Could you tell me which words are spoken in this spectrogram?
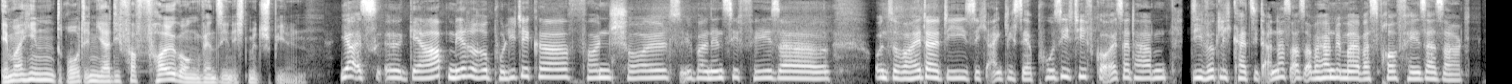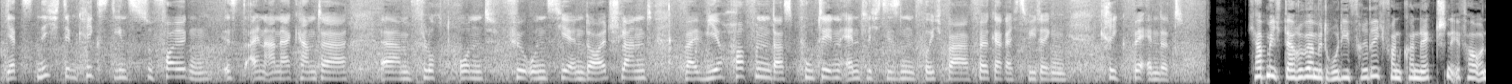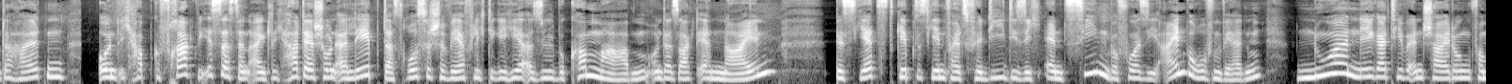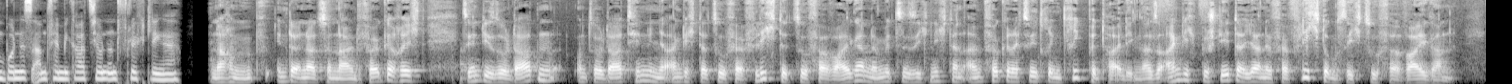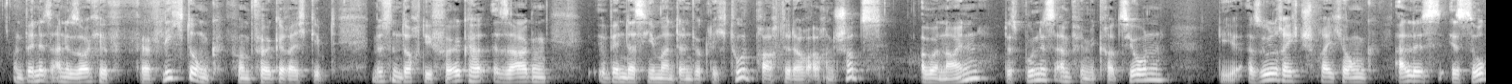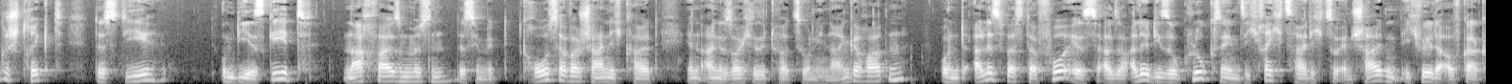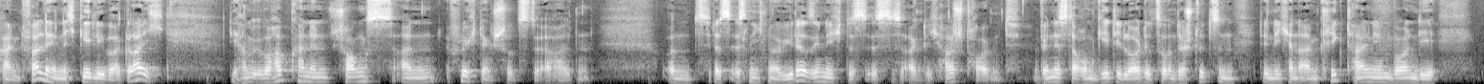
Immerhin droht ihnen ja die Verfolgung, wenn sie nicht mitspielen. Ja, es äh, gab mehrere Politiker von Scholz über Nancy Faeser und so weiter, die sich eigentlich sehr positiv geäußert haben. Die Wirklichkeit sieht anders aus, aber hören wir mal, was Frau Faeser sagt. Jetzt nicht dem Kriegsdienst zu folgen, ist ein anerkannter ähm, Fluchtgrund für uns hier in Deutschland, weil wir hoffen, dass Putin endlich diesen furchtbar völkerrechtswidrigen Krieg beendet. Ich habe mich darüber mit Rudi Friedrich von Connection e.V. unterhalten und ich habe gefragt, wie ist das denn eigentlich? Hat er schon erlebt, dass russische Wehrpflichtige hier Asyl bekommen haben? Und da sagt er nein. Bis jetzt gibt es jedenfalls für die, die sich entziehen, bevor sie einberufen werden, nur negative Entscheidungen vom Bundesamt für Migration und Flüchtlinge. Nach dem internationalen Völkerrecht sind die Soldaten und Soldatinnen ja eigentlich dazu verpflichtet zu verweigern, damit sie sich nicht an einem völkerrechtswidrigen Krieg beteiligen. Also eigentlich besteht da ja eine Verpflichtung, sich zu verweigern. Und wenn es eine solche Verpflichtung vom Völkerrecht gibt, müssen doch die Völker sagen, wenn das jemand dann wirklich tut, braucht er doch auch einen Schutz. Aber nein, das Bundesamt für Migration, die Asylrechtsprechung, alles ist so gestrickt, dass die, um die es geht, nachweisen müssen, dass sie mit großer Wahrscheinlichkeit in eine solche Situation hineingeraten und alles, was davor ist, also alle, die so klug sind, sich rechtzeitig zu entscheiden, ich will da auf gar keinen Fall hin, ich gehe lieber gleich, die haben überhaupt keine Chance, einen Flüchtlingsschutz zu erhalten. Und das ist nicht nur widersinnig, das ist eigentlich haarsträubend. Wenn es darum geht, die Leute zu unterstützen, die nicht an einem Krieg teilnehmen wollen, die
